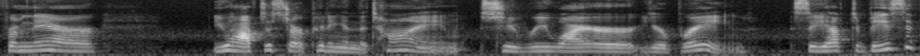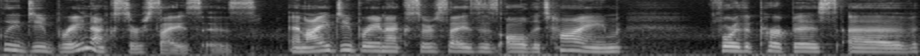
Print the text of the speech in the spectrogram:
from there, you have to start putting in the time to rewire your brain. So you have to basically do brain exercises. And I do brain exercises all the time for the purpose of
